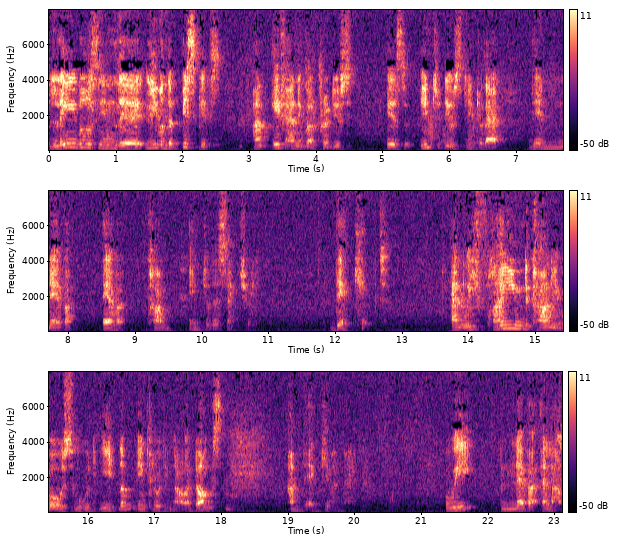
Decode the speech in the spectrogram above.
labels in the even the biscuits And if animal produce is introduced into that, they never ever come into the sanctuary. They're kept. And we find carnivores who would eat them, including our dogs, and they're given that. We never allow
